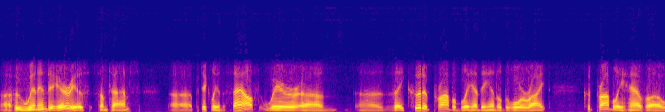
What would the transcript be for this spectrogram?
uh, who went into areas sometimes, uh, particularly in the South, where um, uh, they could have probably, had they handled the war right, could probably have uh,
